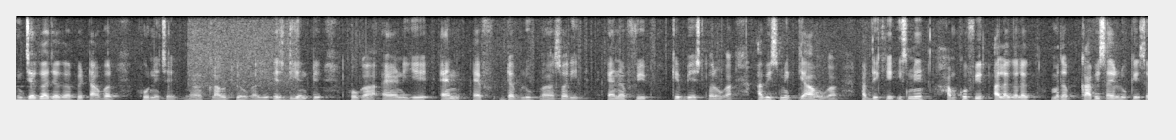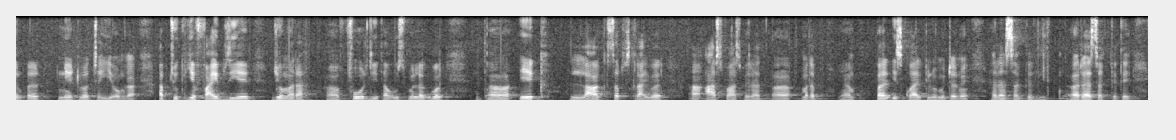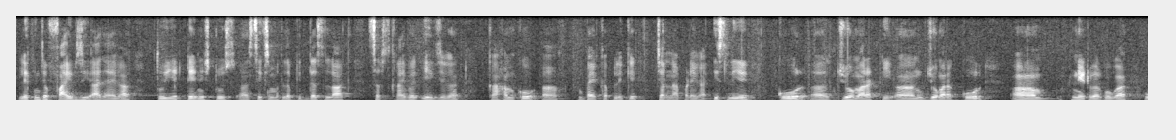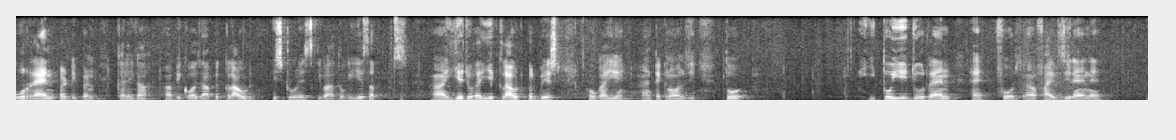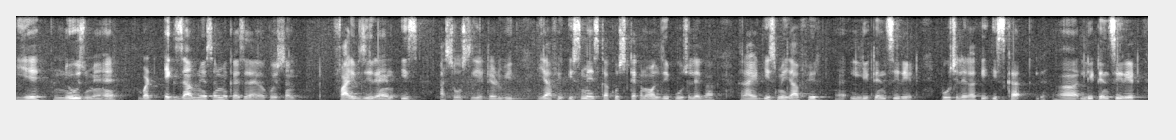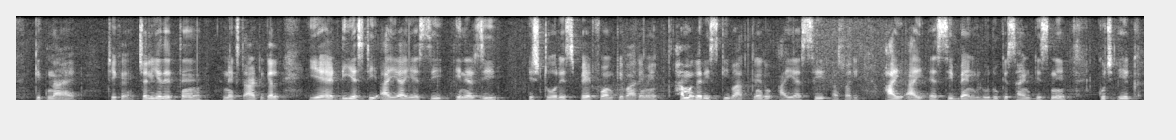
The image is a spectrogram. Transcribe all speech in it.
जगह जगह पे टावर होने चाहिए क्लाउड पे होगा, ये एच पे होगा एंड ये N F W sorry N F V के बेस्ड पर होगा। अब इसमें क्या होगा? अब देखिए, इसमें हमको फिर अलग अलग मतलब काफ़ी सारे लोकेशन पर नेटवर्क चाहिए होगा। अब चूँकि ये फाइव जी है, जो हमारा फोर जी था, उसमें लगभग एक लाख सब्सक्राइबर आसपास में रह मतलब पर स्क्वायर किलोमीटर में रह सकते थे, रह सकते थे। लेकिन जब 5G आ जाएगा तो ये टेन इस टू सिक्स मतलब कि 10 लाख सब्सक्राइबर एक जगह का हमको बैकअप लेके चलना पड़ेगा। इसलिए कोर जो हमारा टी जो हमारा कोर नेटवर्क होगा, वो रैन पर डिपेंड करेगा। बिकॉज़ यहाँ पे क्लाउड स्टोरेज की बात होगी, ये सब हाँ ये जो है, ये क्लाउड पर बेस्ड होगा ये टेक्नोलॉजी तो तो ये जो रैन है, फोर फाइव जी रैन है, ये न्यूज़ में है, बट एग्जामिनेशन में कैसे आएगा question? Five G RAN is associated with या फिर इसमें इसका कुछ टेक्नोलॉजी पूछ लेगा, राइट? इसमें या फिर लिटेंसी रेट पूछ लेगा कि इसका लिटेंसी रेट कितना है, ठीक है? चलिए देखते हैं, नेक्स्ट आर्टिकल, ये है D S T I I S C energy storage platform के बारे में। हम अगर इसकी बात करें तो I S C sorry I I S C Bengaluru के साइंटिस्ट ने कुछ एक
